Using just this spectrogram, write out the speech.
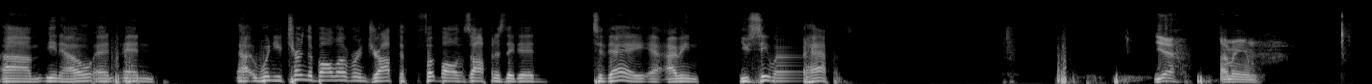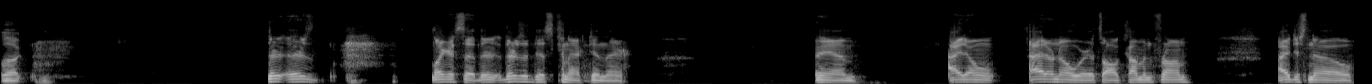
um, you know and and uh, when you turn the ball over and drop the football as often as they did today i mean you see what happens Yeah, I mean, look, there, there's, like I said, there, there's a disconnect in there, and I don't, I don't know where it's all coming from. I just know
